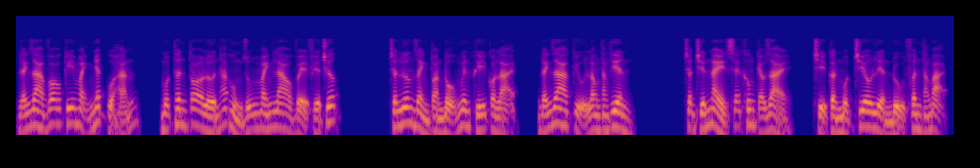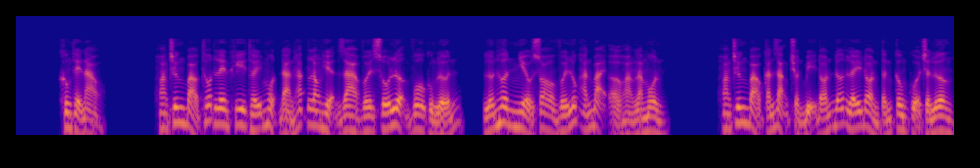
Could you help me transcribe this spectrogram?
đánh ra võ kỹ mạnh nhất của hắn, một thân to lớn hắc hùng dũng manh lao về phía trước trần lương dành toàn bộ nguyên khí còn lại, đánh ra cựu long thăng thiên. Trận chiến này sẽ không kéo dài, chỉ cần một chiêu liền đủ phân thắng bại. Không thể nào. Hoàng trưng bảo thốt lên khi thấy một đàn hắc long hiện ra với số lượng vô cùng lớn lớn hơn nhiều so với lúc hắn bại ở hoàng la môn. Hoàng trưng bảo cắn dặn chuẩn bị đón đỡ lấy đòn tấn công của trần lương.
